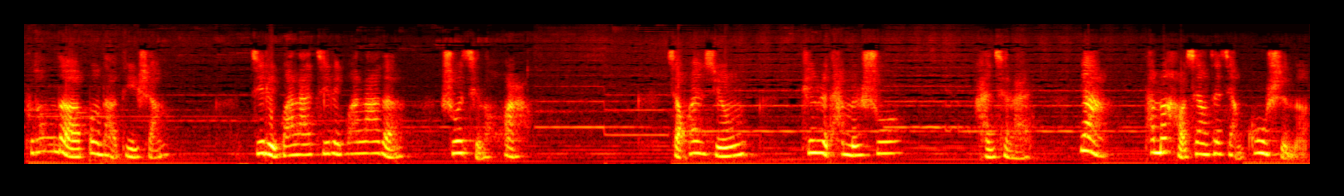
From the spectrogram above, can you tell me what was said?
扑通的蹦到地上，叽里呱啦、叽里呱啦的说起了话。小浣熊听着他们说，喊起来：“呀，他们好像在讲故事呢！”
